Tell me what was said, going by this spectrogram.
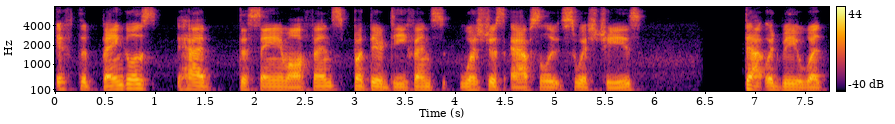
If the Bengals had the same offense, but their defense was just absolute Swiss cheese, that would be what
